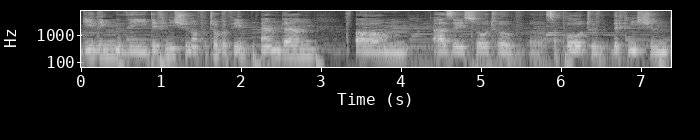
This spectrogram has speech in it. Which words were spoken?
giving the definition of photography and then um, as a sort of uh, support to the definition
